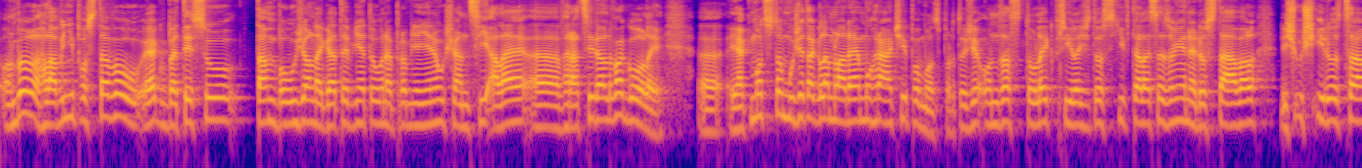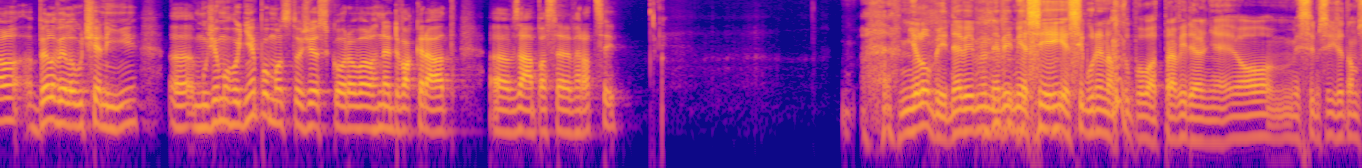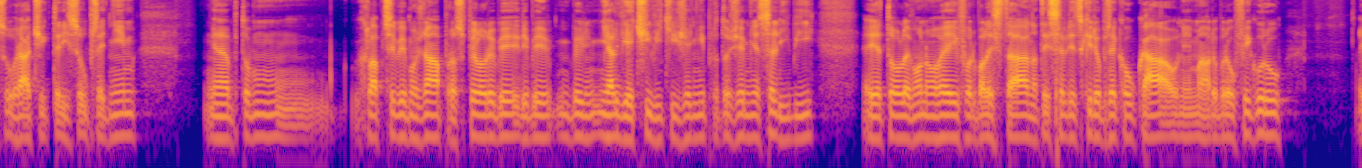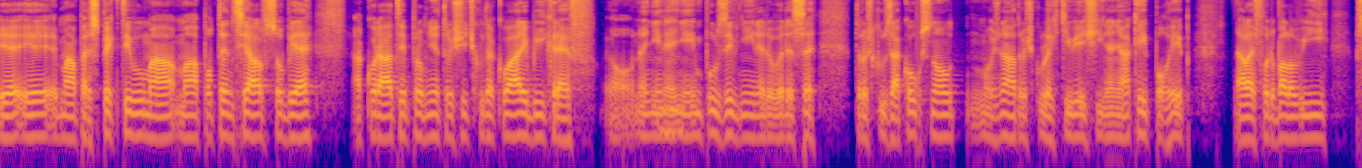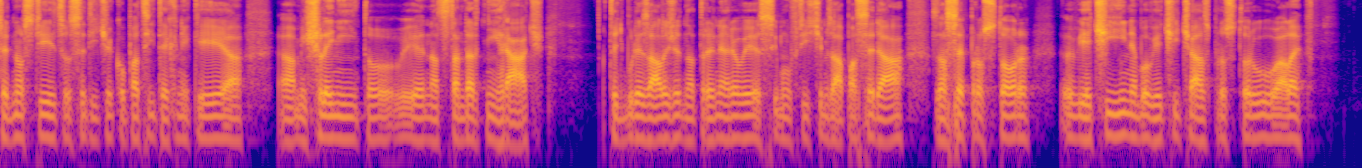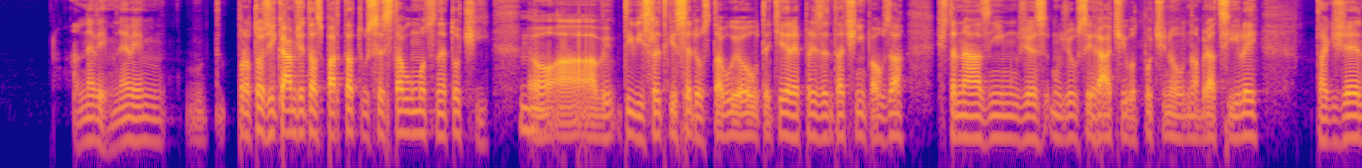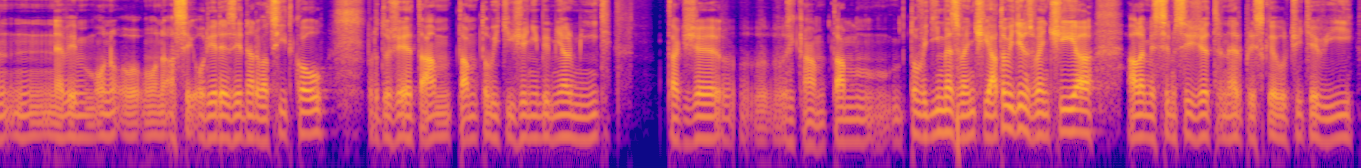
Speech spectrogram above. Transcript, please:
on byl hlavní postavou jak v Betisu, tam bohužel negativně tou neproměněnou šancí, ale uh, v Hradci dal dva góly. Uh, jak moc to může takhle mladému hráči pomoct? Protože on za stolik příležitostí v téhle sezóně nedostával, když už i docela byl vyloučený. Může mu hodně pomoct to, že skoroval hned dvakrát v zápase v Hradci? Mělo by, nevím, nevím jestli, jestli bude nastupovat pravidelně. Jo. Myslím si, že tam jsou hráči, kteří jsou před ním. Eh, tomu chlapci by možná prospělo, kdyby, kdyby by měl větší vytížení, protože mně se líbí. Je to levonohej fotbalista, na ty se vždycky dobře kouká, on má dobrou figuru. Je, je, má perspektivu, má, má potenciál v sobě, akorát je pro mě trošičku taková rybí krev. Jo. Není, hmm. není impulzivní, nedovede se trošku zakousnout, možná trošku lehtivější na nějaký pohyb, ale fotbalové přednosti, co se týče kopací techniky a, a myšlení, to je nadstandardní hráč. Teď bude záležet na trenérovi, jestli mu v příštím zápase dá zase prostor větší nebo větší část prostoru, ale nevím, nevím. Proto říkám, že ta Sparta tu sestavu moc netočí. Hmm. Jo, a ty výsledky se dostavují. Teď je reprezentační pauza 14 dní, může, můžou si hráči odpočinout, nabrat síly. Takže nevím, on, on asi odjede s 21, protože je tam, tam to vytížení by měl mít. Takže říkám, tam to vidíme zvenčí. Já to vidím zvenčí, a, ale myslím si, že trenér Priske určitě ví,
